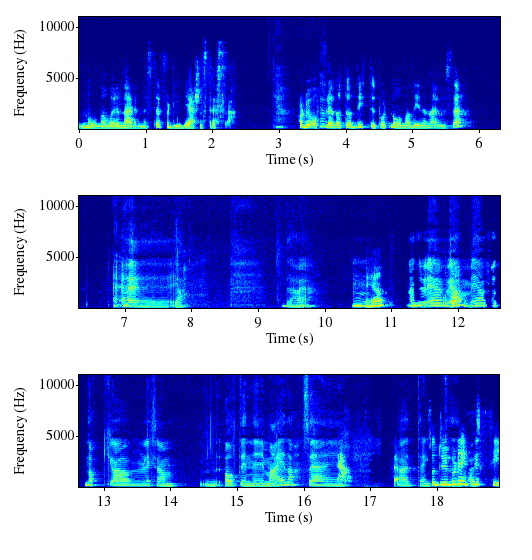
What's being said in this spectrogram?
noen av våre nærmeste fordi vi er så stressa. Har du opplevd at du har dyttet bort noen av dine nærmeste? Eh, ja. Det har jeg. Mm. Ja. Nei, du, jeg, da, ja, jeg har fått nok av liksom alt inni meg, da. Så jeg, ja. Ja. har trengt Så du burde egentlig si,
